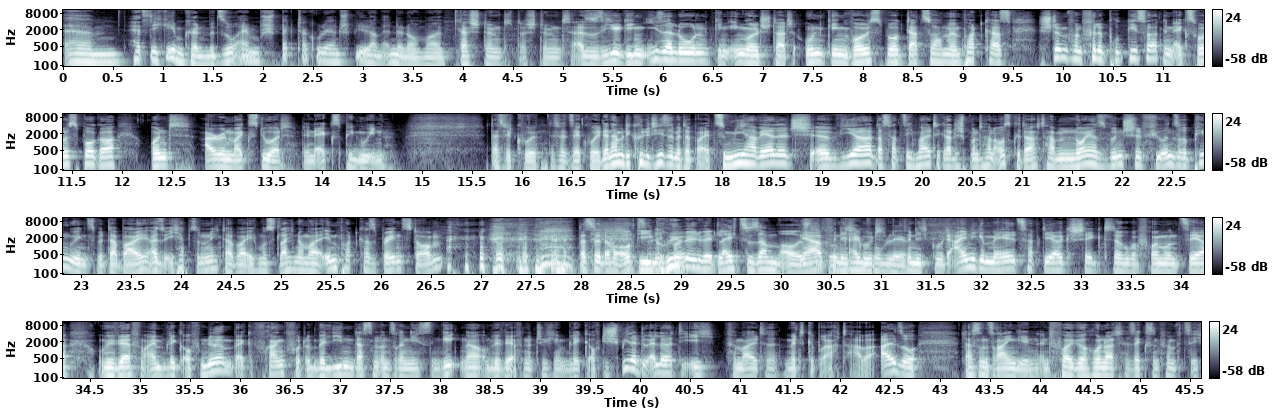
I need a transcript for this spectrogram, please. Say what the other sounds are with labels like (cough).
Ähm, Hätte es nicht geben können mit so einem spektakulären Spiel am Ende nochmal. Das stimmt, das stimmt. Also Siege gegen Iserlohn, gegen Ingolstadt und gegen Wolfsburg. Dazu haben wir im Podcast Stimmen von Philipp Bruckgießer, den Ex-Wolfsburger, und Iron Mike Stewart, den Ex-Pinguin. Das wird cool, das wird sehr cool. Dann haben wir die kühle These mit dabei. Zu Miha Verlic, äh, wir, das hat sich Malte gerade spontan ausgedacht, haben Neujahrswünsche für unsere Penguins mit dabei. Also ich habe sie noch nicht dabei, ich muss gleich nochmal im Podcast brainstormen. (laughs) das wird aber auch Die grübeln cool. wir gleich zusammen aus. Ja, finde ich gut, finde ich gut. Einige Mails habt ihr geschickt, darüber freuen wir uns sehr. Und wir werfen einen Blick auf Nürnberg, Frankfurt und Berlin, das sind unsere nächsten Gegner. Und wir werfen natürlich einen Blick auf die Spielerduelle, die ich für Malte mitgebracht habe. Also, lass uns reingehen in Folge 156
